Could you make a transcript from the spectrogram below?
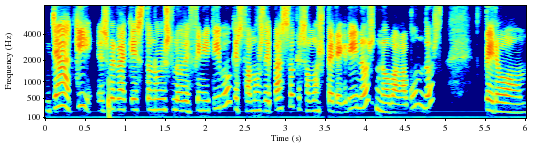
ya aquí. Es verdad que esto no es lo definitivo, que estamos de paso, que somos peregrinos, no vagabundos, pero,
